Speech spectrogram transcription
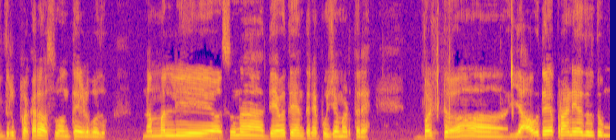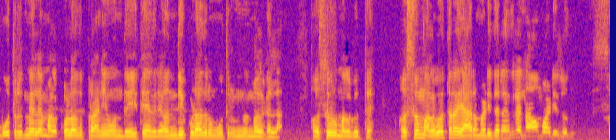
ಇದ್ರ ಪ್ರಕಾರ ಹಸು ಅಂತ ಹೇಳ್ಬೋದು. ನಮ್ಮಲ್ಲಿ ಹಸುನ ದೇವತೆ ಅಂತಲೇ ಪೂಜೆ ಮಾಡ್ತಾರೆ. ಬಟ್ ಯಾವುದೇ ಪ್ರಾಣಿ ಅದ್ರದ್ದು ಮೂತ್ರದ ಮೇಲೆ ಮಲ್ಕೊಳ್ಳೋದು ಪ್ರಾಣಿ ಒಂದು ಐತೆ ಅಂದ್ರೆ ಹಂದಿ ಕೂಡ ಅದ್ರ ಮೂತ್ರದ ಮೇಲೆ ಮಲ್ಗಲ್ಲ. ಹಸು ಮಲಗುತ್ತೆ. ಹಸು ಮಲಗೋ ತರ ಯಾರು ಮಾಡಿದ್ದಾರೆ ಅಂದ್ರೆ ನಾವು ಮಾಡಿರೋದು. ಸೊ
